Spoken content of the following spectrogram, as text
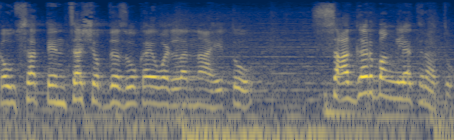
कौसात त्यांचा शब्द जो काय वडिलांना आहे तो सागर बंगल्यात राहतो.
